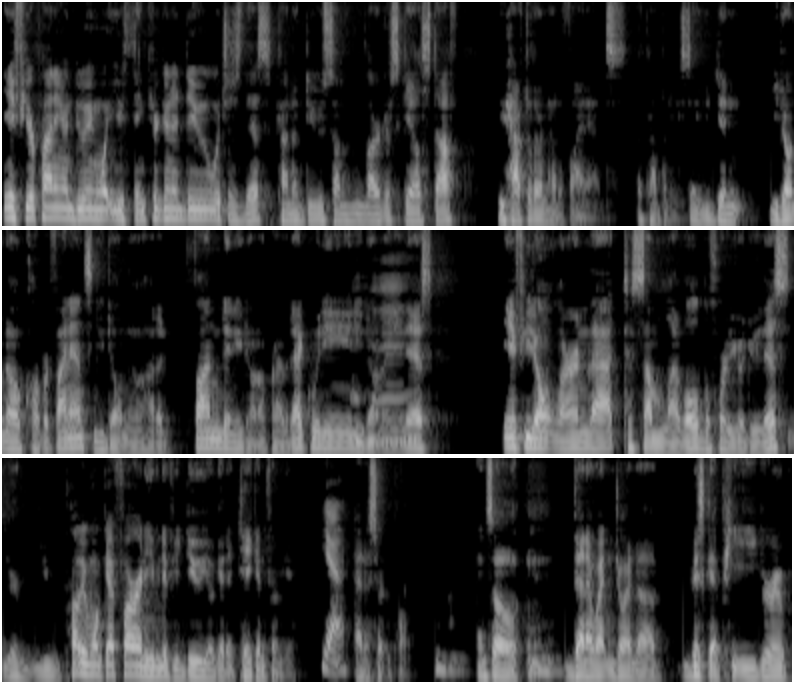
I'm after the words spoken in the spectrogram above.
if you're planning on doing what you think you're going to do, which is this kind of do some larger scale stuff, you have to learn how to finance a company. So you didn't, you don't know corporate finance and you don't know how to fund and you don't know private equity and you don't know any of Mhm. this. If you don't learn that to some level before you go do this, you're, you probably won't get far. And even if you do, you'll get it taken from you Yeah. at a certain point. Mhm. And so then I went and joined a basically a PE group,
